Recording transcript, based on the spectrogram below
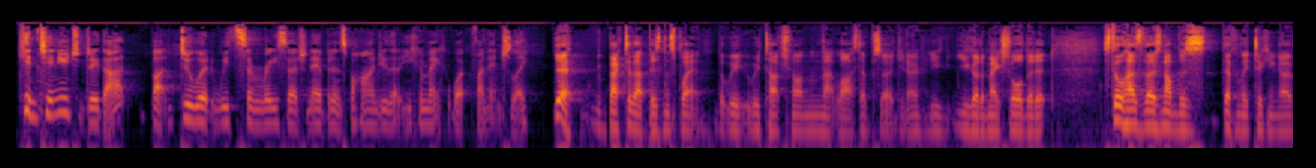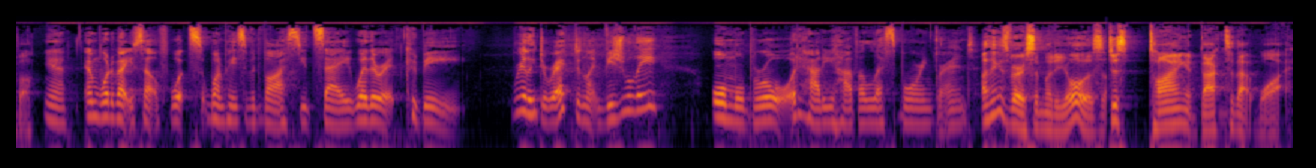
continue to do that, but do it with some research and evidence behind you that you can make it work financially. Yeah, back to that business plan that we, we touched on in that last episode. You know, you you got to make sure that it still has those numbers definitely ticking over. Yeah. And what about yourself? What's one piece of advice you'd say, whether it could be really direct and like visually or more broad? How do you have a less boring brand? I think it's very similar to yours. Just tying it back to that why.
